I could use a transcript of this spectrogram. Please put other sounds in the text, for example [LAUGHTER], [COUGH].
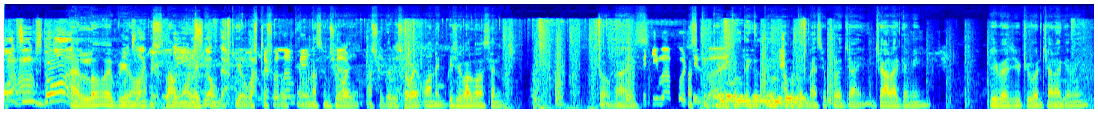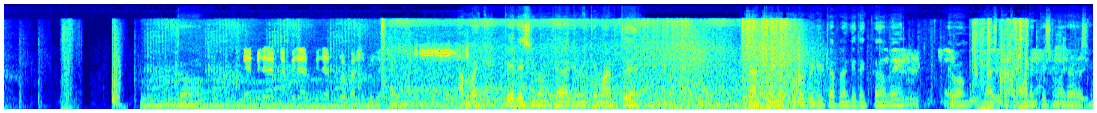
One team's gone. Hello everyone আসসালামু আলাইকুম কি অবস্থা সবার কেমন আছেন সবাই? আশা করি সবাই অনেক বেশি ভালো আছেন। তো গাইস টিম আপ করছিস আজকে খেলতে খেলতে আমাদের ম্যাচে পড়ে যায় যারা গেমিং ভিভাস ইউটিউবার যারা গেমিং তো আমরা কি পেরেছিলাম যারা গেমিংকে মারতে? জানতে হলে পুরো ভিডিওটা আপনাকে দেখতে হবে। এবং ম্যাচটাতে অনেক বেশি মজা হয়েছে।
